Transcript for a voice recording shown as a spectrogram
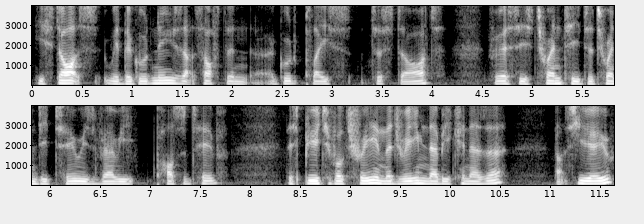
He starts with the good news. That's often a good place to start. Verses 20 to 22 is very positive. This beautiful tree in the dream, Nebuchadnezzar, that's you.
